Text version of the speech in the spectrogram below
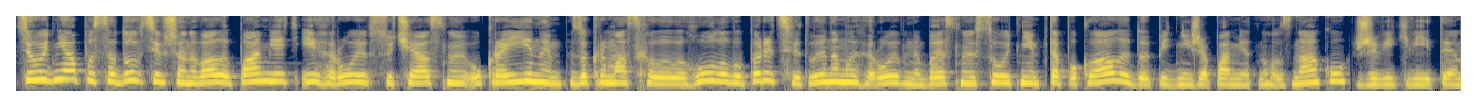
Цього дня посадовці вшанували пам'ять і героїв сучасної України. Зокрема, схилили голови перед світлинами героїв Небесної Сотні та поклали до підніжжя пам'ятного знаку живі квіти.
